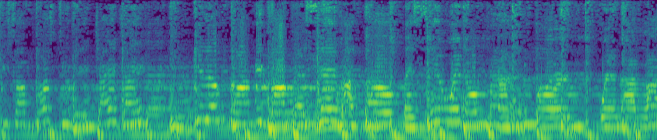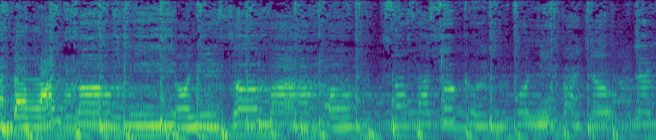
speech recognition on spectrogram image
You're supposed to be try, try. Kill up for me, come person, my dog, person with no man. Or when I land, I land softly on the sofa floor. So far, so good. Only by now, let me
